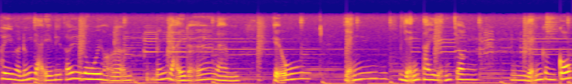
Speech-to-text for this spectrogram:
khi mà đứng dậy đi tới đi lui hoặc là đứng dậy để làm kiểu giãn giãn tay giãn chân giãn gân cốt.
